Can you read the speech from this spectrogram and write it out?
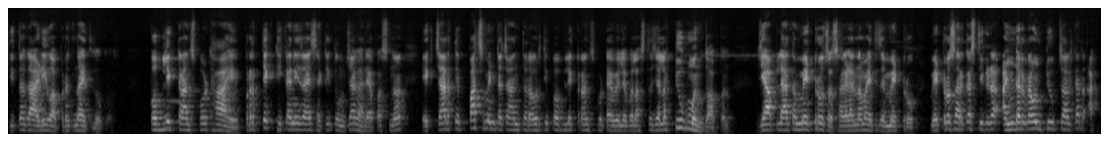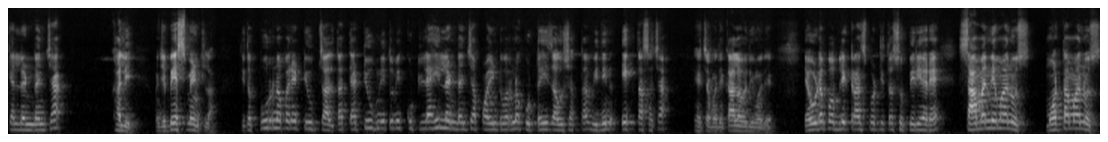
तिथं गाडी वापरत नाहीत लोक. पब्लिक ट्रान्सपोर्ट हा आहे. प्रत्येक ठिकाणी जायसाठी तुमच्या घरापासनं एक चार ते पाच मिनिटाच्या अंतरावरती पब्लिक ट्रान्सपोर्ट अवेलेबल असतं ज्याला ट्यूब म्हणतो आपण. जे आपल्या आता मेट्रोचं सगळ्यांना माहितीच आहे मेट्रो. मेट्रोसारखंच तिकडं अंडरग्राऊंड ट्यूब चालतात अख्ख्या लंडनच्या खाली म्हणजे बेसमेंटला. तिथं पूर्णपणे ट्यूब चालतात. त्या ट्यूबनी तुम्ही कुठल्याही लंडनच्या पॉईंटवरनं कुठंही जाऊ शकता विदिन एक तासाच्या ह्याच्यामध्ये कालावधीमध्ये. एवढं पब्लिक ट्रान्सपोर्ट तिथं सुपिरियर आहे. सामान्य माणूस मोठा माणूस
